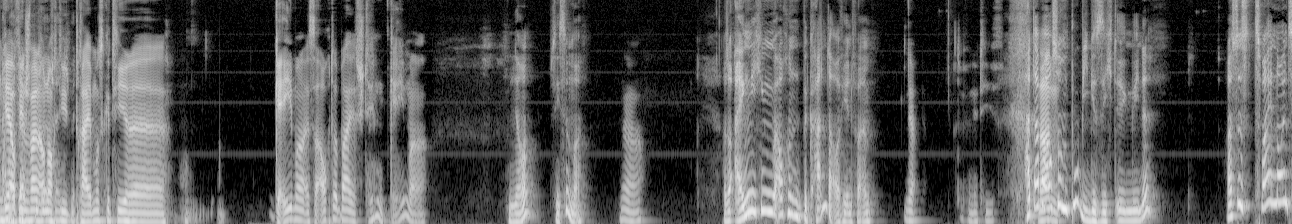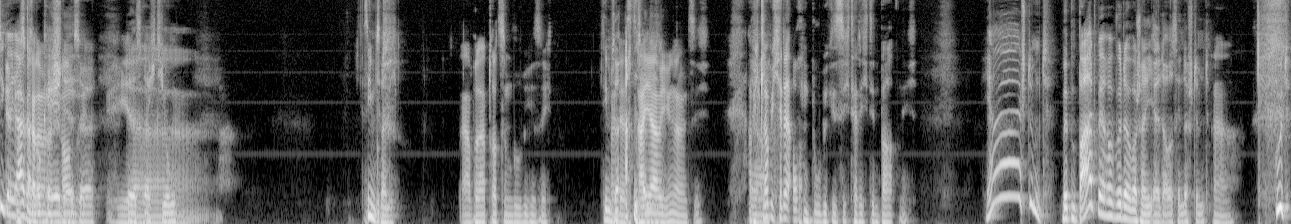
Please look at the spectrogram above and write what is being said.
Ja, auf jeden Fall auch noch die drei Musketiere. Gamer ist er auch dabei. Stimmt, Gamer. Ja, siehst du mal. Ja. Also eigentlich auch ein Bekannter auf jeden Fall. Ja, definitiv. Hat aber Dann, auch so ein Bubi-Gesicht irgendwie, ne? Was ist 92er Jahrgang? Okay, der ist, äh, ja. der ist recht jung. 27. Aber hat trotzdem ein Bubi-Gesicht. 27, der ist drei Jahre jünger als ich. Aber ja. ich glaube, ich hätte auch ein Bubi-Gesicht, hätte ich den Bart nicht. Ja, stimmt. Mit dem Bart wäre, würde er wahrscheinlich älter aussehen, das stimmt. Ja. Gut.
